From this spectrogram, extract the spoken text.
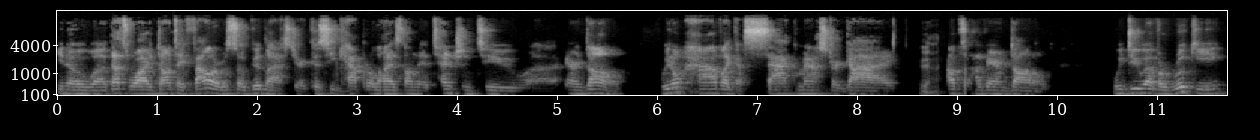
you know, uh, that's why Dante Fowler was so good last year because he capitalized on the attention to uh, Aaron Donald. We don't have like a sack master guy yeah. outside of Aaron Donald. We do have a rookie,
